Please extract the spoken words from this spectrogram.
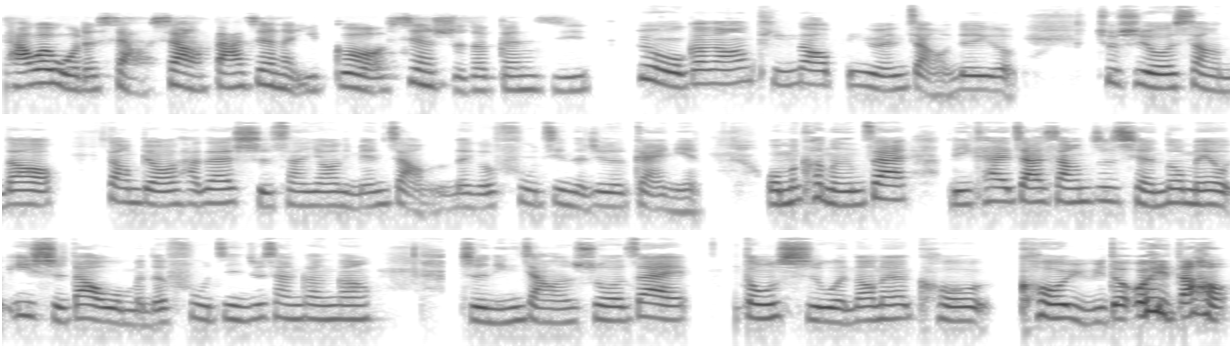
它为我的想象搭建了一个现实的根基。对我刚刚听到冰原讲的这个，就是有想到向标他在十三幺里面讲的那个附近的这个概念。我们可能在离开家乡之前都没有意识到我们的附近，就像刚刚芷宁讲的说，在东石闻到那个抠抠鱼的味道。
